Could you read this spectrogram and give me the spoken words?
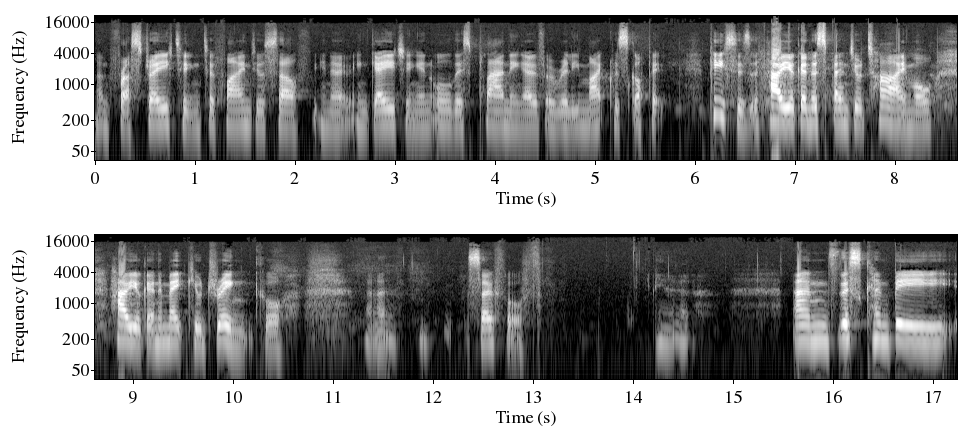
and frustrating to find yourself, you know, engaging in all this planning over really microscopic pieces of how you're going to spend your time or how you're going to make your drink or uh, so forth. You know. And this can be,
